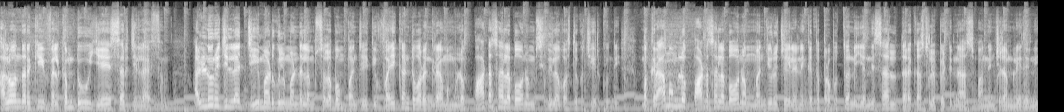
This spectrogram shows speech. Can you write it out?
హలో అందరికీ వెల్కమ్ టు ఏఎస్ఆర్ జిల్లా ఎఫ్ఎం. అల్లూరు జిల్లా జీమాడుగుల మండలం సులభం పంచాయతీ వైకంఠవరం గ్రామంలో పాఠశాల భవనం శిథిలావస్థకు చేరుకుంది. మా గ్రామంలో పాఠశాల భవనం మంజూరు చేయలేని గత ప్రభుత్వాన్ని ఎన్నిసార్లు దరఖాస్తులు పెట్టినా స్పందించడం లేదని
